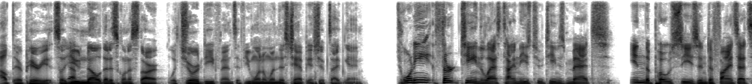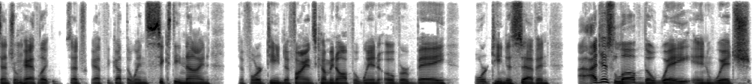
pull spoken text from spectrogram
out there, period. So you know that it's going to start with your defense if you want to win this championship type game. 2013, the last time these two teams met in the postseason, Defiance at Central hmm. Catholic. Central Catholic got the win 69 to 14. Defiance coming off a win over Bay 14 to 7. I I just love the way in which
